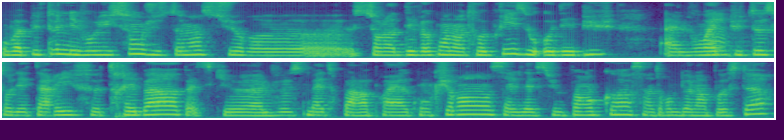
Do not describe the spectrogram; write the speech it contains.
on voit plutôt une évolution justement sur, euh, sur leur développement d'entreprise où au début, elles vont être Mm. plutôt sur des tarifs très bas parce qu'elles veulent se mettre par rapport à la concurrence, elles n'assument pas encore, syndrome de l'imposteur.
